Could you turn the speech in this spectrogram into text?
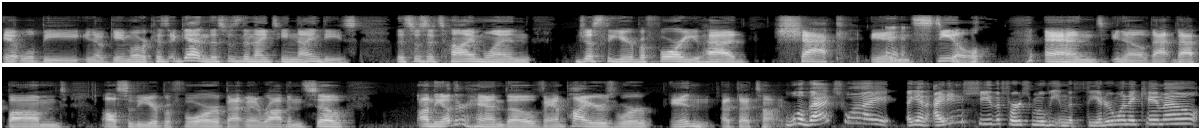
it will be, you know, game over. Because again, this was the 1990s. This was a time when just the year before you had Shaq in Steel, and you know that that bombed. Also, the year before Batman and Robin. So, on the other hand, though, vampires were in at that time. Well, that's why again, I didn't see the first movie in the theater when it came out,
